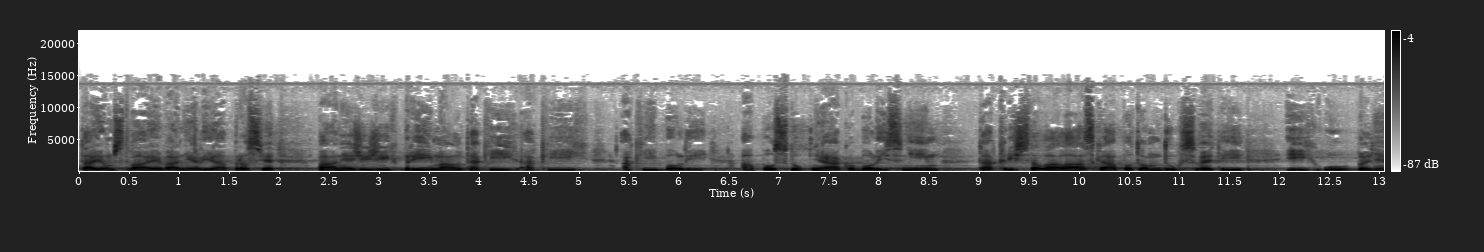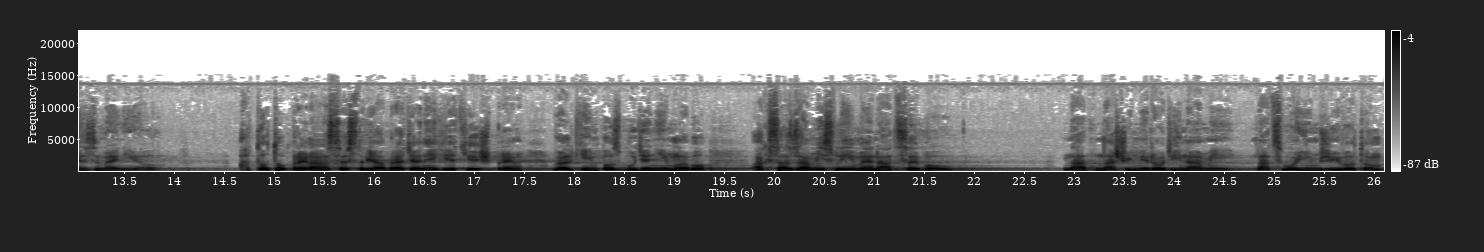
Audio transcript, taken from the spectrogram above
tajomstvá Evanelia. Proste pán Ježiš ich príjmal takých, akých, akí boli. A postupne, ako boli s ním, tá Kristová láska a potom Duch Svetý ich úplne zmenil. A toto pre nás, sestry a bratia, nech je tiež pre veľkým pozbudením, lebo ak sa zamyslíme nad sebou, nad našimi rodinami, nad svojim životom,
